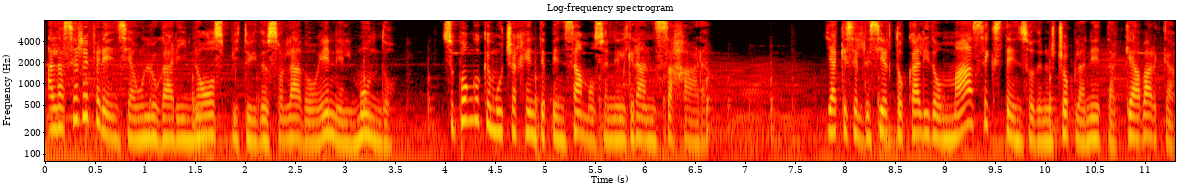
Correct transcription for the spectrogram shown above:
Al hacer referencia a un lugar inhóspito y desolado en el mundo, supongo que mucha gente pensamos en el Gran Sahara, ya que es el desierto cálido más extenso de nuestro planeta que abarca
